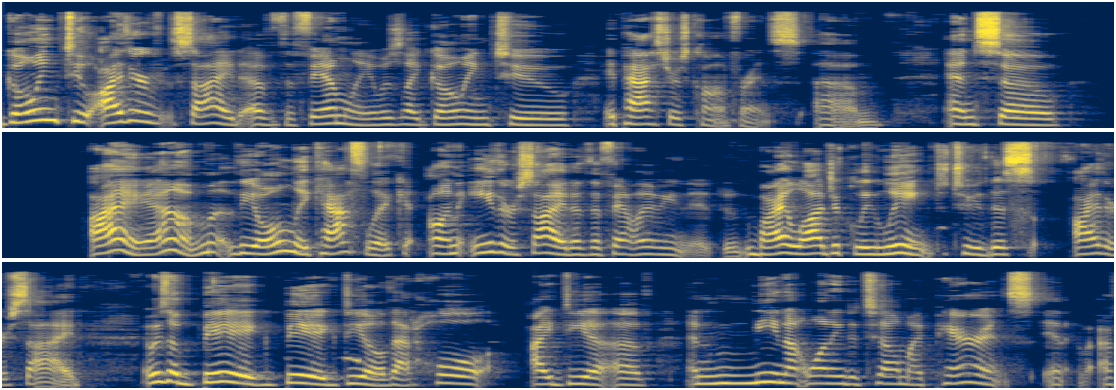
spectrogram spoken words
going to either side of the family. Was like going to a pastor's conference. Um, and so I am the only Catholic on either side of the family. I mean, biologically linked to this either side. It was a big, big deal. That whole idea of, and me not wanting to tell my parents uh,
